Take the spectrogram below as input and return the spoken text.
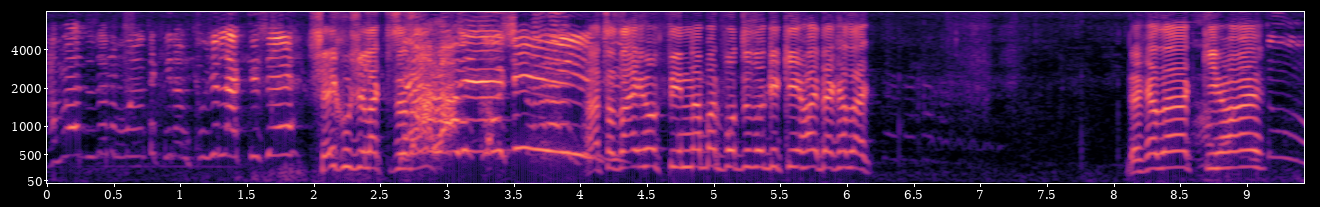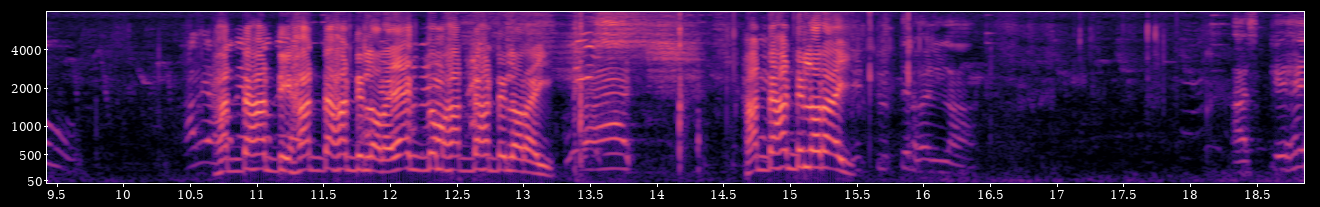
আমরা দুজনে মনেতে কিরম খুশি লাগতেছে। সেই খুশি লাগতেছে না? খুশি! আচ্ছা যাই হোক তিন নাম্বার প্রতিযোগী কি হয় দেখা যাক। দেখা যাক কি হয়। হাড্ডা হাড্ডি হাড্ডা হাড্ডি লড়াই একদম হাড্ডা হাড্ডি লড়াই। বাস হাড্ডা হাড্ডি লড়াই। আজকে হে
